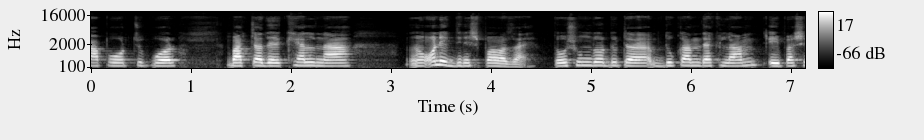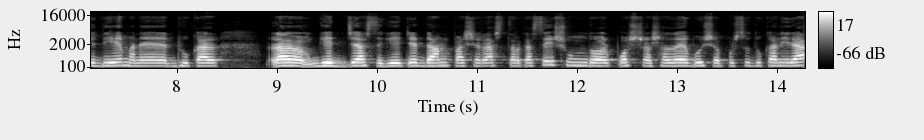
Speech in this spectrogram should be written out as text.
কাপড়, চোপড়, বাচ্চাদের খেলনা অনেক জিনিস পাওয়া যায়। তো সুন্দর দুটা দোকান দেখলাম। এই পাশে দিয়ে মানে ঢুকার গেট যে আছে, গেটের ডান পাশে রাস্তার কাছে সুন্দর পশরা সাজায় বসে পড়ছে দোকানিরা।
